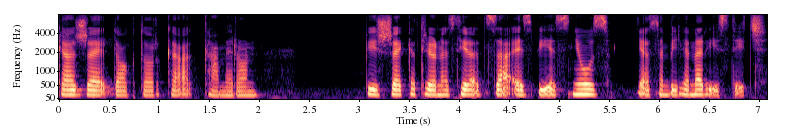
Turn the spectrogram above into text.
kaže doktorka Cameron. Piše Katriona Stirac za SBS News. Ja sam Biljana Ristić.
